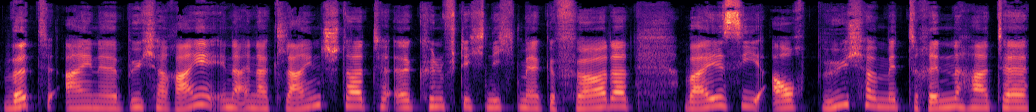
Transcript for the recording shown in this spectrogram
wird eine Bücherei in einer Kleinstadt äh, künftig nicht mehr gefördert, weil sie auch Bücher mit drin hatte,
